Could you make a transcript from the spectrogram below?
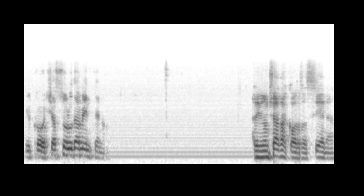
il coach, assolutamente no. Ha rinunciato a cosa? Siena?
